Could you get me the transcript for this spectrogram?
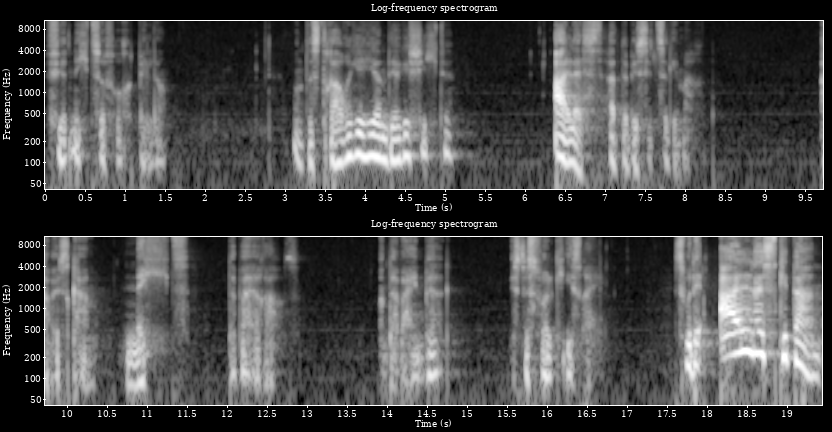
führt nicht zur Fruchtbildung. Und das Traurige hier an der Geschichte, alles hat der Besitzer gemacht. Aber es kam nichts dabei heraus. Und der Weinberg ist das Volk Israel. Es wurde alles getan,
